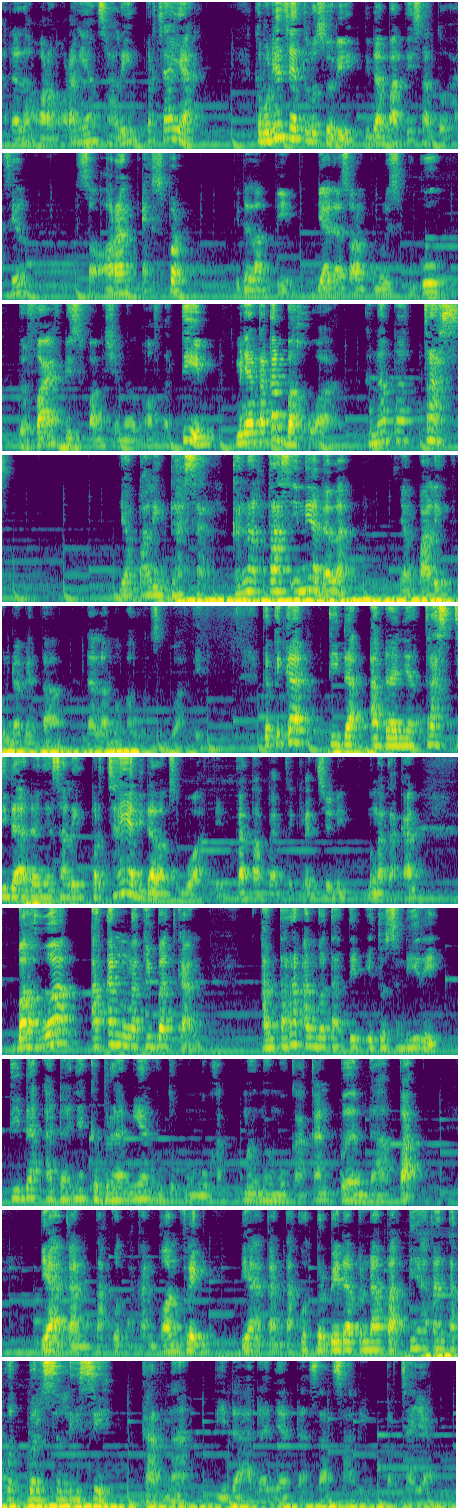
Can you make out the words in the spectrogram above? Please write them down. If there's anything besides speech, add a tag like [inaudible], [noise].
adalah orang-orang yang saling percaya. Kemudian saya telusuri, didapati satu hasil seorang expert di dalam tim. Dia adalah seorang penulis buku The Five Dysfunctional of a Team menyatakan bahwa kenapa trust yang paling dasar. Karena trust ini adalah yang paling fundamental dalam membangun sebuah tim. Ketika tidak adanya trust, tidak adanya saling percaya di dalam sebuah tim, kata Patrick Lencioni mengatakan bahwa akan mengakibatkan antara anggota tim itu sendiri tidak adanya keberanian untuk mengemukakan pendapat. Dia akan takut akan konflik, dia akan takut berbeda pendapat, dia akan takut berselisih karena tidak adanya dasar saling percaya.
